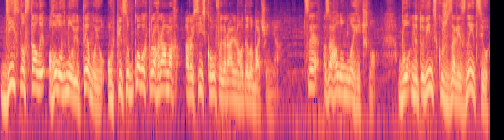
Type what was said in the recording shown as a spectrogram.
дійсно стали головною темою у підсумкових програмах російського федерального телебачення. Це загалом логічно, бо не то вінську ж залізницю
